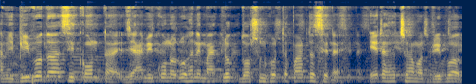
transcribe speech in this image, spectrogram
আমি বিপদে আছি কোনটায়? যে আমি কোনো রুহানি মাকলুক দর্শন করতে পারতেছি না। এটা হচ্ছে আমার বিপদ।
